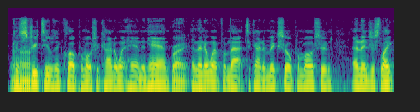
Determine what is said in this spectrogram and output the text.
because Uh-huh. street teams and club promotion kind of went hand in hand, Right. And then it went from that to kind of mix show promotion, and then just like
